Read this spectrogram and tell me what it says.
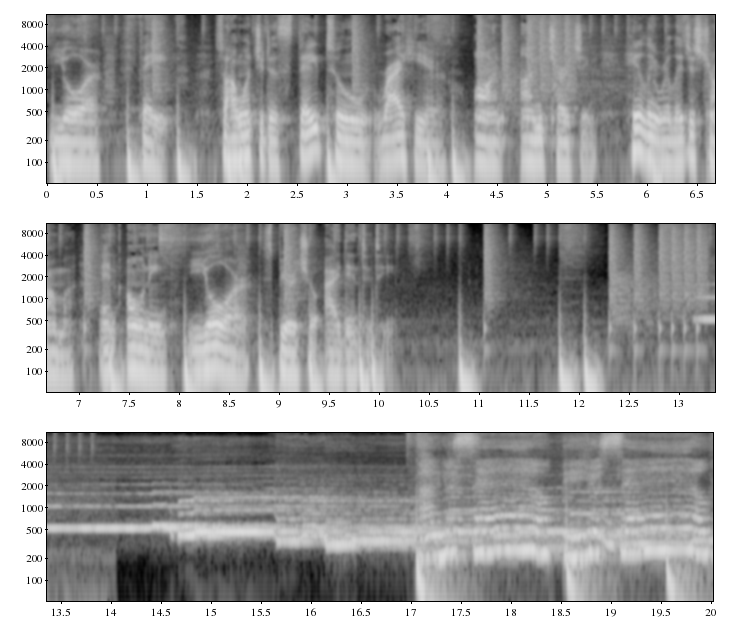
your faith. So I want you to stay tuned right here on Unchurching, Healing Religious Trauma, and Owning Your Spiritual Identity. Find yourself, be yourself,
